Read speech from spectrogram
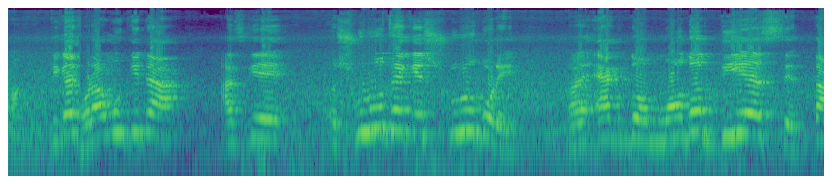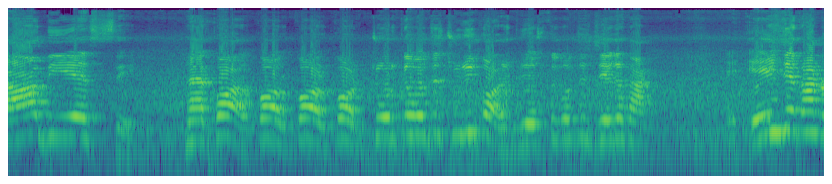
আমাকে, ঠিক আছে? ঘোড়ামুখীটা আজকে শুরু থেকে শুরু করে একদম মদত দিয়ে এসছে তা দিয়ে এসছে হ্যাঁ কর কর কর কর। চোরকে বলছে চুরি কর, গৃহস্থকে বলছে জেগে থাক। এই যে কাণ্ড,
